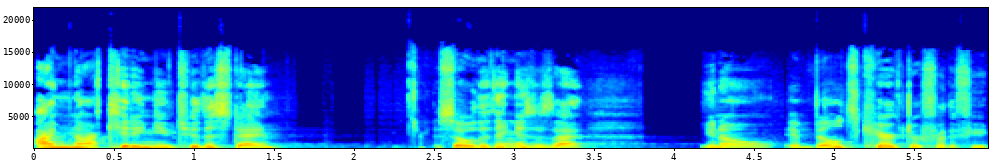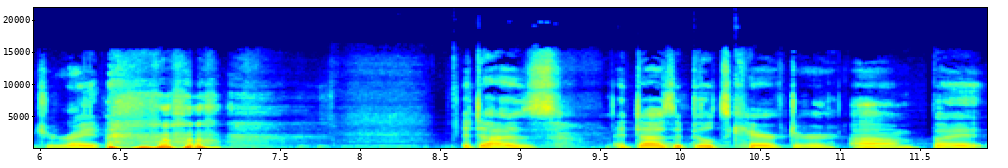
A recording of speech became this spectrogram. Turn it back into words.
I'm not kidding you to this day. So the thing is, is that you know, it builds character for the future, right? it does. It does. It builds character. Um, but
